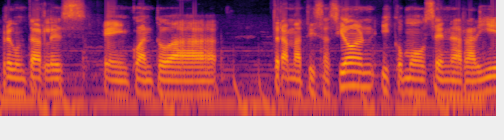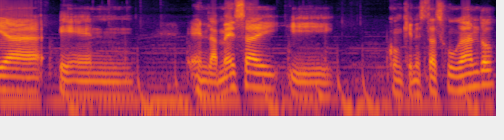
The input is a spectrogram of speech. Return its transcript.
preguntarles en cuanto a dramatización y cómo se narraría en, la mesa y, con quien estás jugando.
